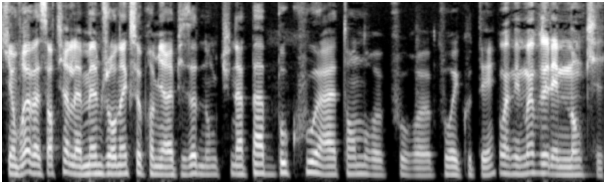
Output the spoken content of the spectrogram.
qui en vrai va sortir la même journée que ce premier épisode, donc tu n'as pas beaucoup à attendre pour, euh, pour écouter. Ouais, mais moi, vous allez me manquer.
